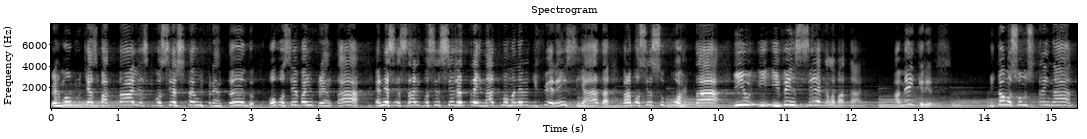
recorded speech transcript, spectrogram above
Meu irmão, porque as batalhas que você está enfrentando, ou você vai enfrentar, é necessário que você seja treinado de uma maneira diferenciada, para você suportar e, e, e vencer aquela batalha. Amém, queridos? Então nós somos treinados.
